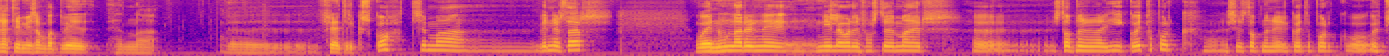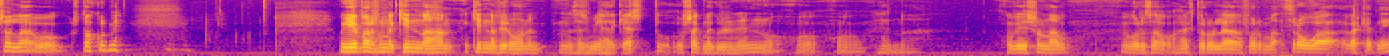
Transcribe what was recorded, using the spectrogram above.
setti ég mér samband við hérna Fredrik Scott sem að vinnur þar. Og er núna rauninni nýlega orðin fórstöðumæður uh, stofnunar í Gautaborg. Þessi stofnunir í Gautaborg og Uppsala og Stokkólmi og ég var svona að kynna, hann, kynna fyrir honum það sem ég hefði gert og, og sagna grunninn og, og, og hérna. Og við svona við vorum þá hægt og rólega fórum að þróa verkefni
